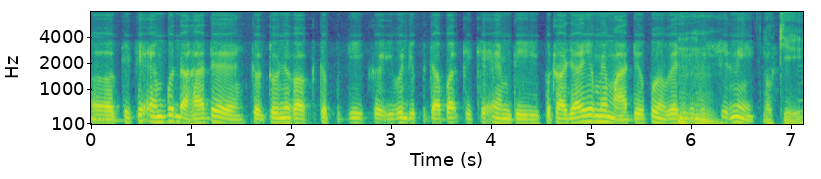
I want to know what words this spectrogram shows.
Uh, KKM pun dah ada. Contohnya kalau kita pergi ke even di pejabat KKM di Putrajaya memang ada pun vending mm-hmm. machine ni. Okey.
